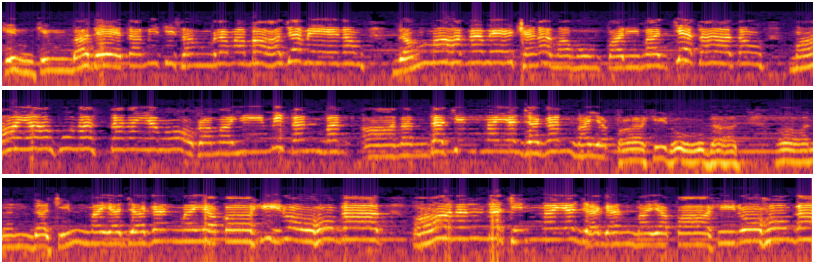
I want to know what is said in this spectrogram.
किम् किम् वदेतमिति सम्भ्रमभाजमेन ब्रह्मात्मवेक्षणममुम् गवेषणममुम् परिमज्यता तम् माया पुनस्तनयमोहमयीमितन्वन् आनन्द चिन्मय जगन्मय पाहिरोगात् आनन्द चिन्मय जगन्मय पाहिरोहात् आनन्द चिन्मय जगन्मय पाहि रोगात्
